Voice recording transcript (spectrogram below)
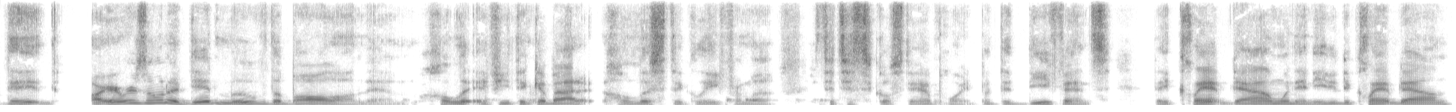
they Arizona did move the ball on them. If you think about it holistically from a statistical standpoint, but the defense they clamped down when they needed to clamp down,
